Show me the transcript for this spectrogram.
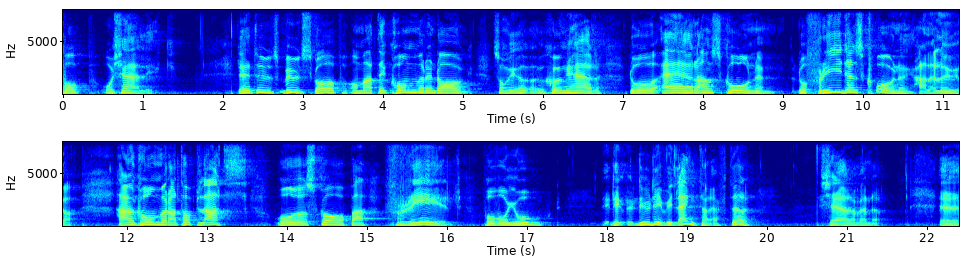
hopp och kärlek. Det är ett budskap om att det kommer en dag, som vi sjöng här, då ärans konung, då fridens konung, halleluja, han kommer att ta plats och skapa fred på vår jord. Det, det, är ju det vi längtar efter, kära vänner. Eh,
